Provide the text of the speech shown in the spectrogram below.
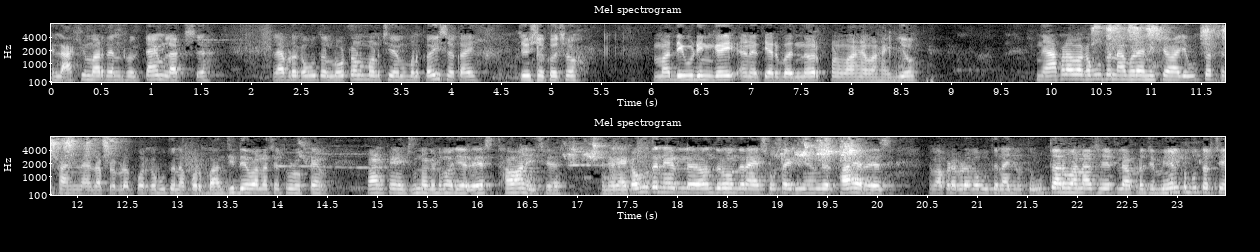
એટલે આખી મારતા એને થોડોક ટાઈમ લાગશે. એટલે આપણો કબૂતર લોટણ પણ છે એમ પણ કહી શકાય. જોઈ શકો છો. માદી ઉડીને ગઈ અને ત્યારબાદ નર પણ વાહે વાહે ગયો. ને આપણા આવા કબૂતરના આપણે નીચે આજે ઉતરશે સાંજના, એટલે આપણે આપણા પર કબૂતરના પર બાંધી દેવાના છે થોડોક ટાઈમ કારણ કે જુનાગઢમાં જે રેસ થવાની છે, એટલે કાંઈ કબૂતરને એટલે અંદરો અંદર આ સોસાયટીની અંદર થાય રેસ એમાં આપણે આપણા કબૂતરને આજે વખતે ઉતારવાના છે, એટલે આપણે જે મેલ કબૂતર છે,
